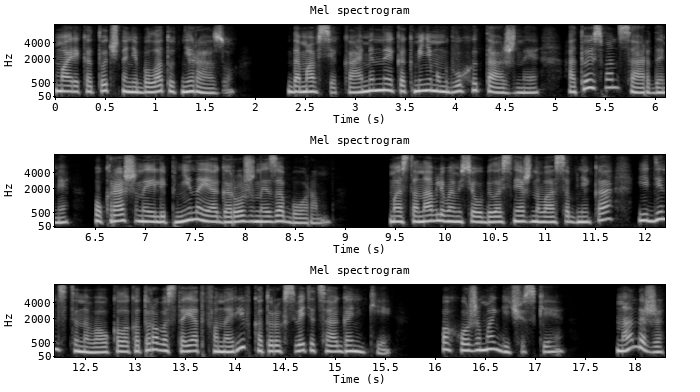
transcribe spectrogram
Марика точно не была тут ни разу. Дома все каменные, как минимум двухэтажные, а то и с мансардами, украшенные лепниной и огороженные забором. Мы останавливаемся у белоснежного особняка, единственного, около которого стоят фонари, в которых светятся огоньки. Похоже, магические. Надо же,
